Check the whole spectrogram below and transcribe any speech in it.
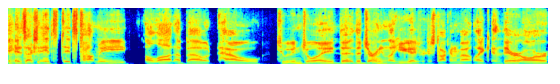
it's actually it's it's taught me a lot about how to enjoy the the journey, like you guys were just talking about. Like there are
